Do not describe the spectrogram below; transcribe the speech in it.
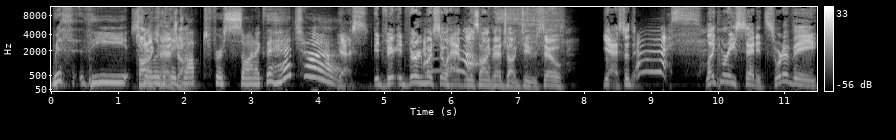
with the Sonic trailer the that they dropped for Sonic the Hedgehog. Yes, it very it very much so happened with Sonic the Hedgehog too. So yeah, so th- Yes. like Marie said, it's sort of a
